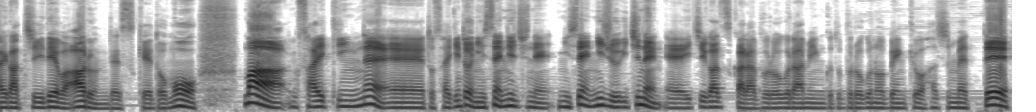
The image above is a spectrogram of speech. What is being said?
えがちではあるんですけども、まあ、最近ね、えっ、ー、と、最近というか2021年、2021年、えー、1月からプログラミングとブログの勉強を始めて、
